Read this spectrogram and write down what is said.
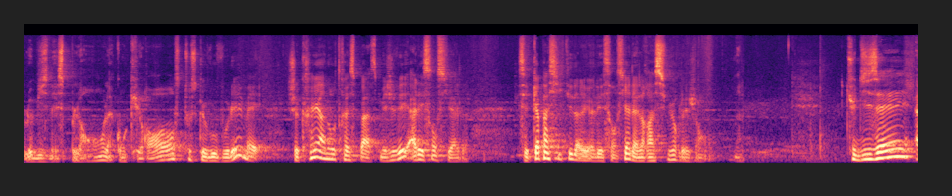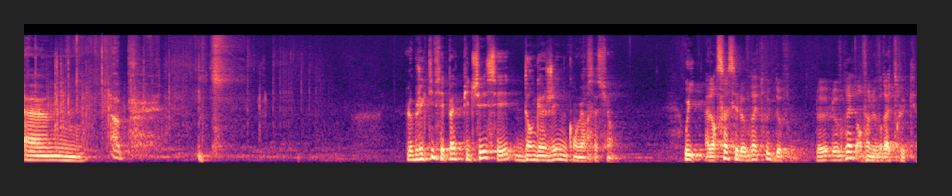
Le, business plan, la concurrence, tout ce que vous voulez, mais je crée un autre espace, mais je vais à l'essentiel. Cette capacité d'aller à l'essentiel, elle rassure les gens. Tu disais, euh, hop, l'objectif c'est pas de pitcher, c'est d'engager une conversation. Oui, alors ça c'est le vrai truc de fond. Le, vrai, enfin le vrai truc.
